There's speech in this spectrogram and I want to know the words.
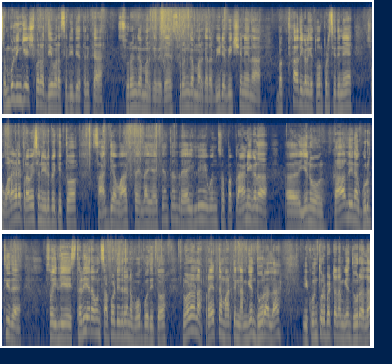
ಸಂಬುಲಿಂಗೇಶ್ವರ ದೇವರ ಸನ್ನಿಧಿಯ ತನಕ ಸುರಂಗ ಮಾರ್ಗವಿದೆ. ಸುರಂಗ ಮಾರ್ಗದ ವಿಡಿಯೋ ವೀಕ್ಷಣೆಯನ್ನು ಭಕ್ತಾದಿಗಳಿಗೆ ತೋರ್ಪಡಿಸಿದ್ದೀನಿ. ಸೊ, ಒಳಗಡೆ ಪ್ರವೇಶ ನೀಡಬೇಕಿತ್ತು. ಸಾಧ್ಯವಾಗ್ತಾ ಇಲ್ಲ. ಯಾಕೆಂತಂದರೆ ಇಲ್ಲಿ ಒಂದು ಸ್ವಲ್ಪ ಪ್ರಾಣಿಗಳ ಏನು ಕಾಲಿನ ಗುರುತಿದೆ. ಸೊ ಇಲ್ಲಿ ಸ್ಥಳೀಯರ ಒಂದು ಸಪೋರ್ಟ್ ಇದ್ದರೆ ನಾವು ಹೋಗ್ಬೋದಿತ್ತು. ನೋಡೋಣ, ಪ್ರಯತ್ನ ಮಾಡ್ತೀನಿ. ನಮಗೇನು ದೂರ ಅಲ್ಲ. ಈ ಕುಂತೂರು ಬೆಟ್ಟ ನಮಗೇನು ದೂರ ಅಲ್ಲ.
